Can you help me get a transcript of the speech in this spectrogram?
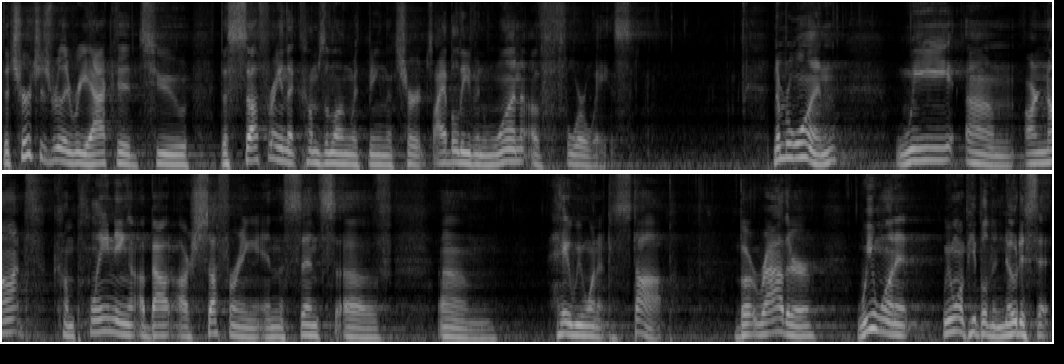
the church has really reacted to the suffering that comes along with being the church, I believe, in one of four ways. Number one, we um, are not complaining about our suffering in the sense of, um, hey, we want it to stop, but rather we want it, we want people to notice it.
